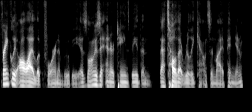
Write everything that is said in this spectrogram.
frankly all I look for in a movie. As long as it entertains me, then that's all that really counts, in my opinion.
